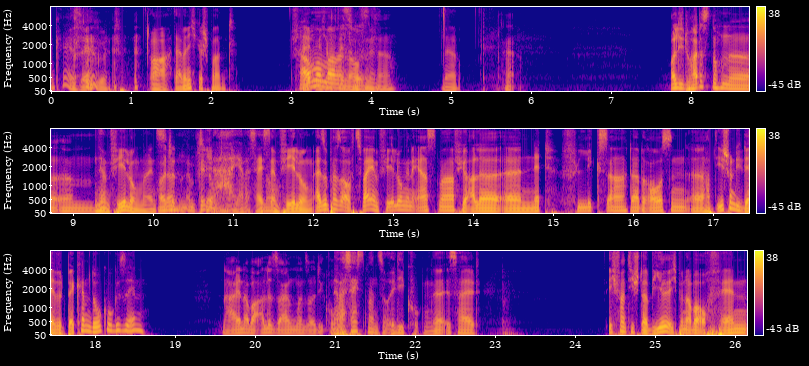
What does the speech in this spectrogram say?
Okay, sehr gut. Oh, da bin ich gespannt. Schauen Halt wir mal, was. Ja. Ja. Olli, du hattest noch eine, ähm, Eine Empfehlung, meinst heute du? eine Empfehlung. Ja, ja, was heißt Genau. Empfehlung? Also pass auf, zwei Empfehlungen erstmal für alle äh, Netflixer da draußen. Äh, habt ihr schon die David Beckham Doku gesehen? Nein, aber alle sagen, man soll die gucken. Na, was heißt, man soll die gucken, ne? Ist halt. Ich fand die stabil, ich bin aber auch Fan,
